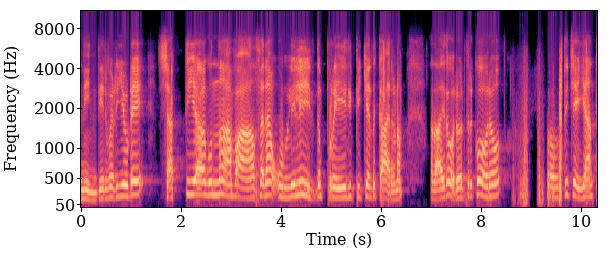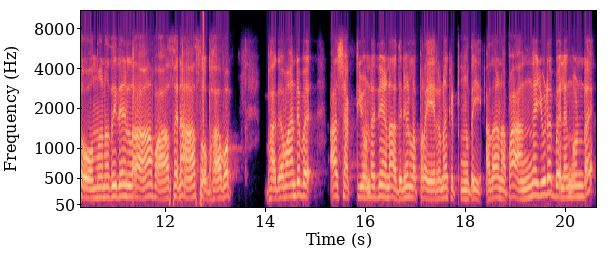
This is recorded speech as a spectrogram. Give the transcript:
നിന്തിരുവടിയുടെ ശക്തിയാകുന്ന ആ വാസന ഉള്ളിൽ ഇരുന്ന് പ്രേരിപ്പിക്കത് കാരണം. അതായത് ഓരോരുത്തർക്കും ഓരോ പ്രവൃത്തി ചെയ്യാൻ തോന്നണതിനുള്ള ആ വാസന ആ സ്വഭാവം ഭഗവാന്റെ ആ ശക്തി കൊണ്ട് തന്നെയാണ് അതിനുള്ള പ്രേരണ കിട്ടുന്നത്. അതാണ്. അപ്പൊ അങ്ങയുടെ ബലം കൊണ്ട്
